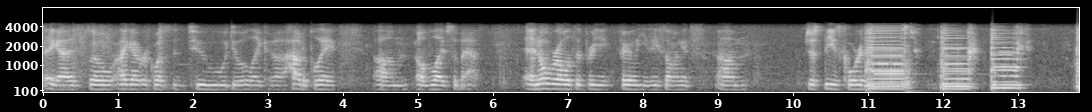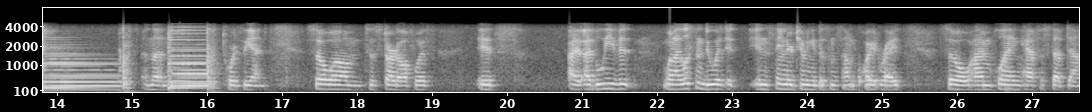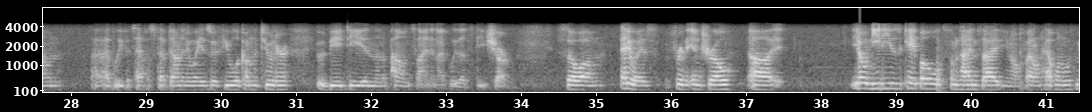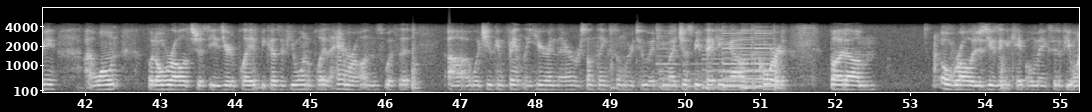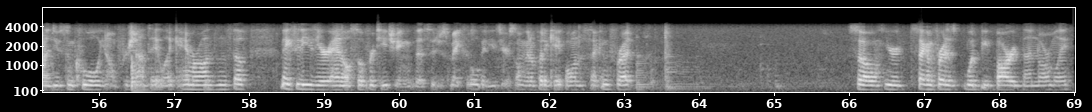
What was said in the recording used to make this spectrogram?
Hey guys, so I got requested to do a, like uh, how to play um, of Life's a Bath, and overall it's a pretty fairly easy song. It's um, just these chords, and then towards the end. So um, to start off with, it's I, I believe it when I listen to it, it in standard tuning it doesn't sound quite right. So I'm playing half a step down I believe it's half a step down anyways. If you look on the tuner, it would be a D and then a pound sign, and I believe that's D sharp. So, um, anyways, for the intro, uh, you don't need to use a capo. Sometimes I, you know, if I don't have one with me, I won't. But overall, it's just easier to play it because if you want to play the hammer-ons with it, uh, which you can faintly hear in there or something similar to it, you might just be picking out the chord. But um, overall, just using a capo makes it, if you want to do some cool, you know, frusciante like hammer-ons and stuff, makes it easier, and also for teaching this, it just makes it a little bit easier. So I'm going to put a capo on the second fret. So your second fret is would be barred then normally,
